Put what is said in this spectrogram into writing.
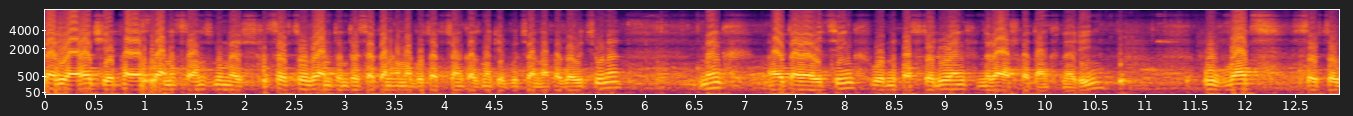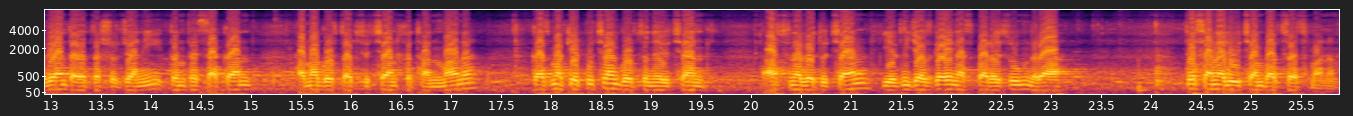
տարի առաջ, երբ Հայաստանը ստանձնում էր Սևծովյան տնտեսական համագործակցության կազմակերպության նախագահությունը, մենք հայտարարեցինք, որ նպաստելու ենք նրա աշխատանքներին, ուղված Սևծովյան տարածաշրջանի տնտեսական համագործակցության խթանմանը, կազմակերպության գործունեության արդյունավետության եւ միջազգային ասպարեզում նրա տեսանելիության բարձրացմանը։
